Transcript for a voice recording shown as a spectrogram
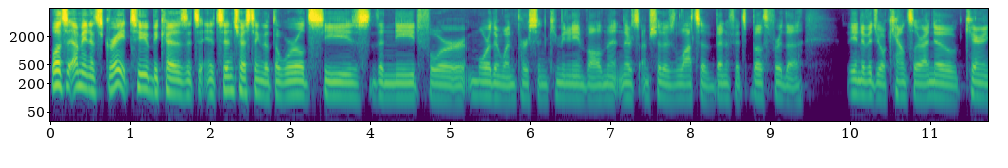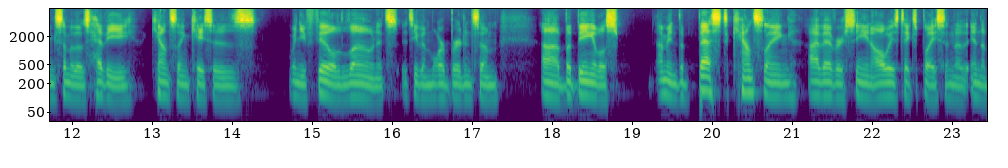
Well it's i mean it's great too because it's it's interesting that the world sees the need for more than one person community involvement and there's i'm sure there's lots of benefits both for the the individual counselor. I know carrying some of those heavy counseling cases when you feel alone it's it's even more burdensome. Uh, but being able to I mean, the best counseling I've ever seen always takes place in the in the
